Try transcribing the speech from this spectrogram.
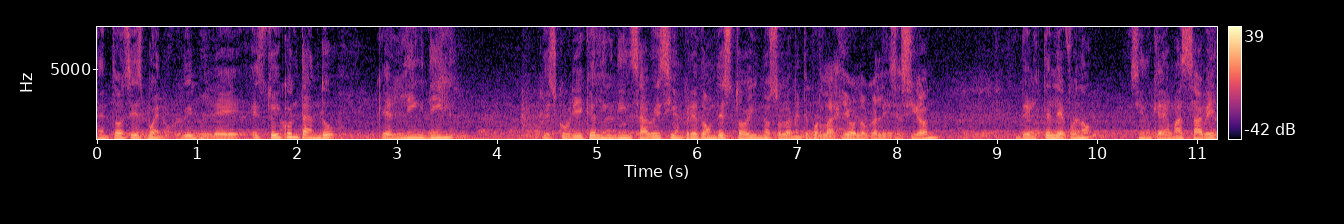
Entonces, bueno, le estoy contando que el LinkedIn, descubrí que el LinkedIn sabe siempre dónde estoy, no solamente por la geolocalización del teléfono, sino que además sabe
